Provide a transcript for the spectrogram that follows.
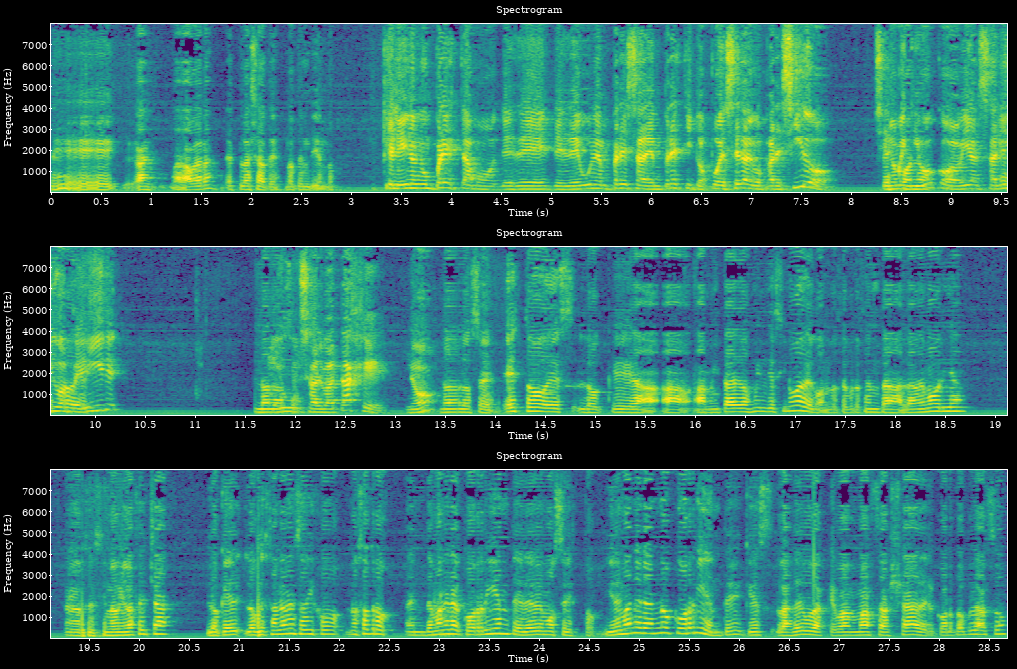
Eh, a ver, expláyate, no te entiendo. Que le dieron un préstamo desde, desde una empresa de empréstitos, ¿puede ser algo parecido? Si no me equivoco, habían salido a pedir no lo un salvataje, ¿no? No lo sé. Esto es lo que a, mitad de 2019, cuando se presenta la memoria, pero estoy diciendo bien la fecha, lo que, lo que San Lorenzo dijo, nosotros de manera corriente debemos esto. Y de manera no corriente, que es las deudas que van más allá del corto plazo,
